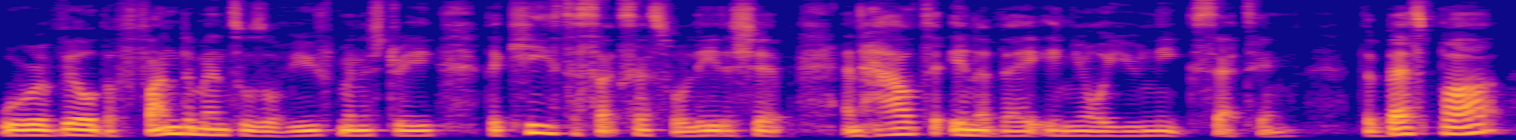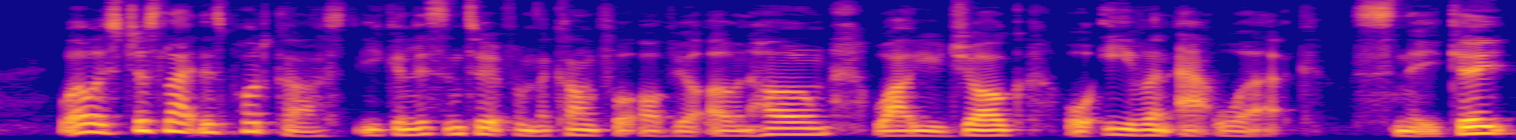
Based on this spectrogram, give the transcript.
will reveal the fundamentals of youth ministry, the keys to successful leadership, and how to innovate in your unique setting. The best part? Well, it's just like this podcast. You can listen to it from the comfort of your own home while you jog or even at work. Sneaky!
